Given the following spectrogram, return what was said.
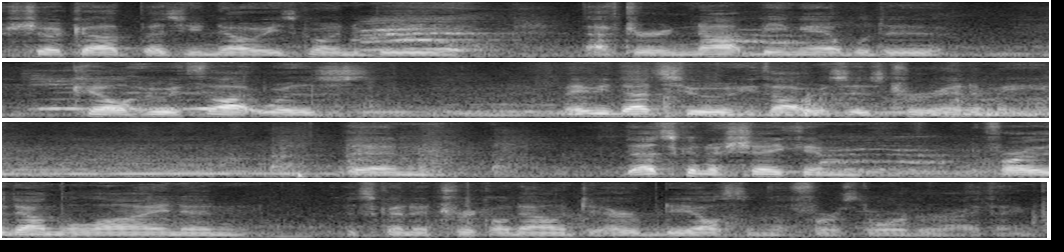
shook up as you know he's going to be after not being able to kill who he thought was maybe that's who he thought was his true enemy, then that's going to shake him farther down the line and it's going to trickle down to everybody else in the First Order, I think.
